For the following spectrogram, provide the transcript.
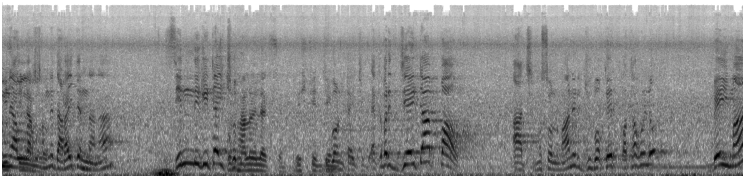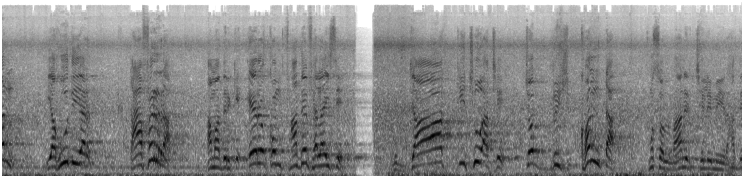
বৃষ্টি আল্লাহর সামনে দাঁড়াইতেন না না। জিন্দিগিটাই ছবি ভালোই লাগছে বৃষ্টির জীবনটাই ছবি একেবারে যেটা পাও। আজ মুসলমানের যুবকের কথা হইল বেঈমান ইয়াহুদি আর কাফেররা আমাদেরকে এরকম ফাঁদে ফেলাইছে যা কিছু আছে চব্বিশ ঘণ্টা মুসলমানের ছেলে মেয়ের হাতে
